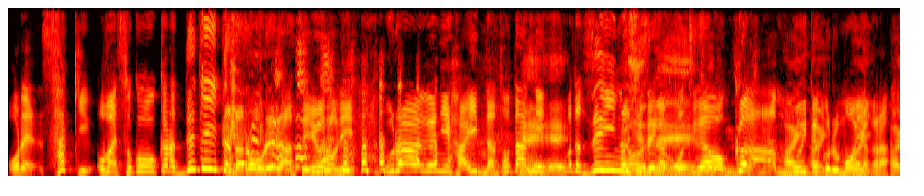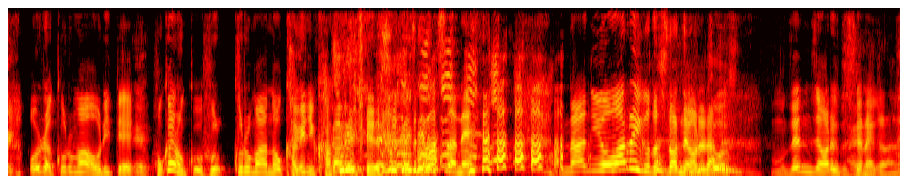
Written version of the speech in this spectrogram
俺さっきお前そこから出ていっただろ俺らっていうのに 裏側に入った途端にええまた全員の視線がこっち側をガーン向いてくるもんやから俺ら車降りてえ他の車の陰に隠れて したね。何を悪いことしたんねん 俺ら。もう全然悪いことしてないからね、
